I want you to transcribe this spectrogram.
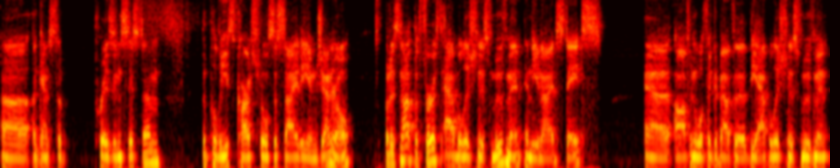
uh, against the prison system, the police, carceral society in general. But it's not the first abolitionist movement in the United States. Uh, often we'll think about the, the abolitionist movement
